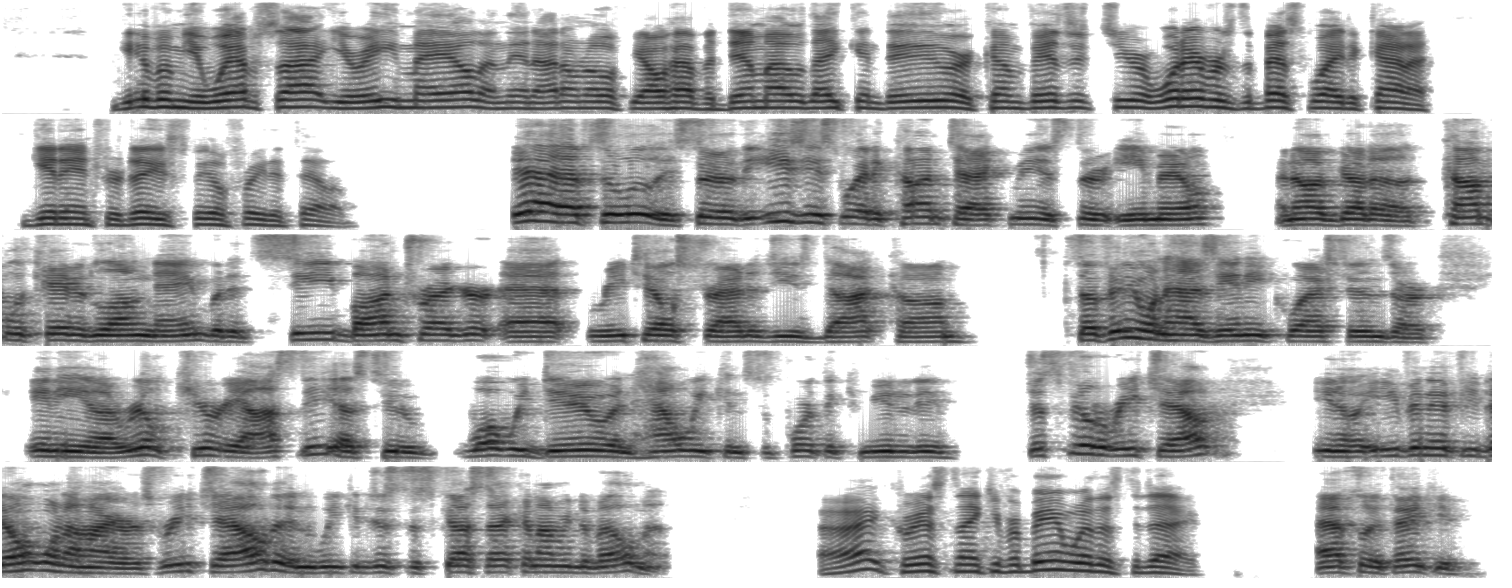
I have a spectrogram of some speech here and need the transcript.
give them your website your email and then i don't know if y'all have a demo they can do or come visit you or whatever's the best way to kind of get introduced feel free to tell them yeah, absolutely. So the easiest way to contact me is through email. I know I've got a complicated long name, but it's cbontrager at retailstrategies.com. So if anyone has any questions or any uh, real curiosity as to what we do and how we can support the community, just feel to reach out. You know, even if you don't want to hire us, reach out and we can just discuss economic development. All right, Chris, thank you for being with us today. Absolutely. Thank you.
